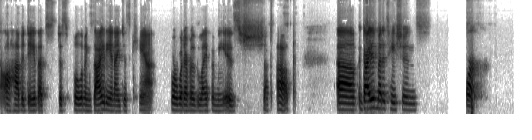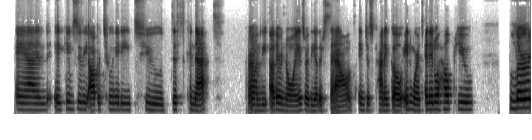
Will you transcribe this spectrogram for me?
I'll have a day that's just full of anxiety and I just can't for whatever the life of me is shut up. Um, guided meditations work and it gives you the opportunity to disconnect from the other noise or the other sounds and just kind of go inwards and it'll help you learn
